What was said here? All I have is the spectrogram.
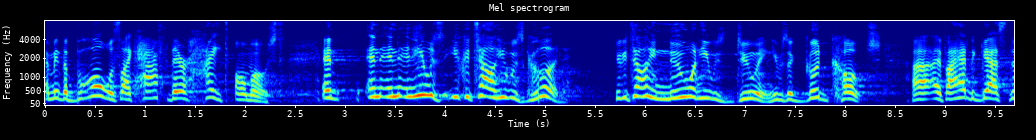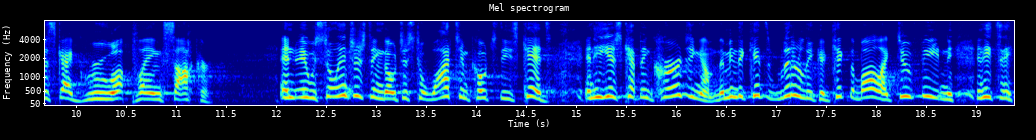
I mean, the ball was like half their height almost. And, and, and, and he was, you could tell he was good. You could tell he knew what he was doing. He was a good coach. Uh, if I had to guess, this guy grew up playing soccer. And it was so interesting, though, just to watch him coach these kids. And he just kept encouraging them. I mean, the kids literally could kick the ball like two feet, and, he, and he'd say,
